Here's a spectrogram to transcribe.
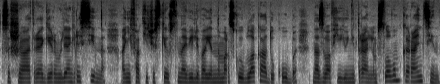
США отреагировали агрессивно. Они фактически установили военно-морскую блокаду Кубы, назвав ее нейтральным словом «карантин».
